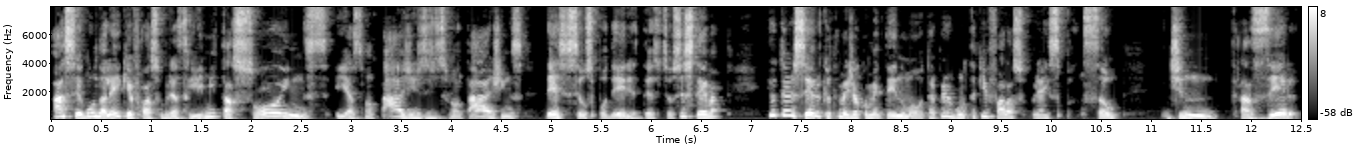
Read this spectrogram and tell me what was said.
A segunda lei que fala sobre as limitações e as vantagens e desvantagens desses seus poderes, desse seu sistema. E o terceiro, que eu também já comentei numa outra pergunta, que fala sobre a expansão de trazer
